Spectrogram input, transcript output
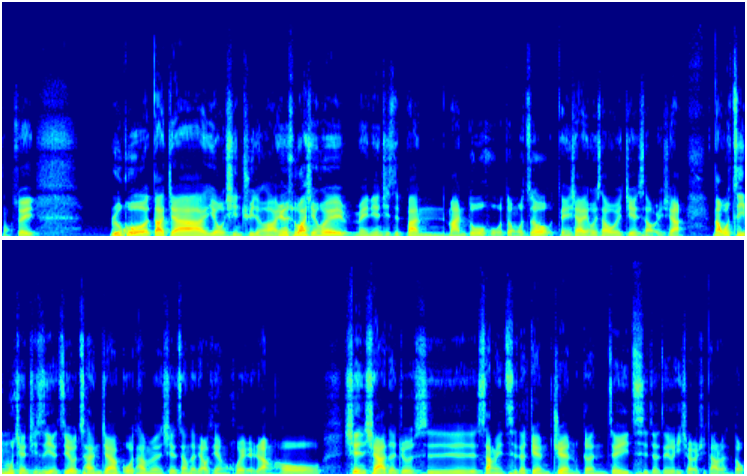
哦！所以如果大家有兴趣的话，因为书法协会每年其实办蛮多活动，我之后等一下也会稍微介绍一下。那我自己目前其实也只有参加过他们线上的聊天会，然后线下的就是上一次的 Game Jam 跟这一次的这个一小游戏大乱斗。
